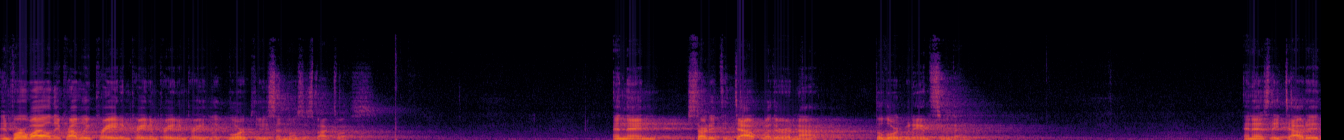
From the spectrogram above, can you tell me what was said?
And for a while, they probably prayed and prayed and prayed and prayed, like, Lord, please send Moses back to us. And then started to doubt whether or not the Lord would answer them. And as they doubted,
